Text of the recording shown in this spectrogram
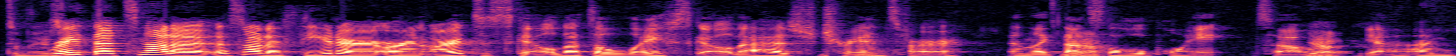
It's amazing, right? That's not a that's not a theater or an arts skill. That's a life skill that has mm-hmm. transfer. Mm-hmm and like that's yeah. the whole point so yeah. yeah i'm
